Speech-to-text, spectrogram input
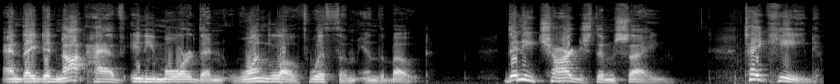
and they did not have any more than one loaf with them in the boat. Then he charged them, saying, Take heed,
